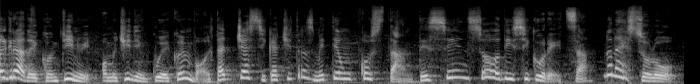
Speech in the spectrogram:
Malgrado i continui omicidi in cui è coinvolta, Jessica ci trasmette un costante senso di sicurezza. Non è solo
